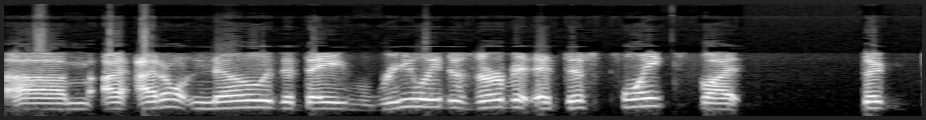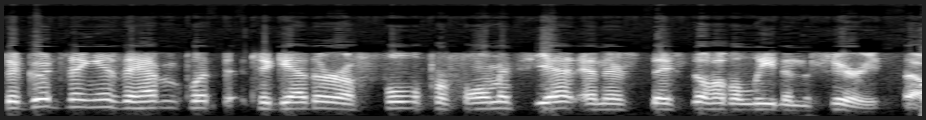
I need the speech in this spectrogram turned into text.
Um, I, I don't know that they really deserve it at this point, but the the good thing is they haven't put together a full performance yet, and they they still have a lead in the series. So.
